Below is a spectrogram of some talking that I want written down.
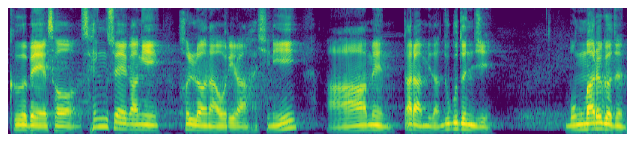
그 배에서 생수의 강이 흘러나오리라 하시니 아멘. 따라합니다. 누구든지 목마르거든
